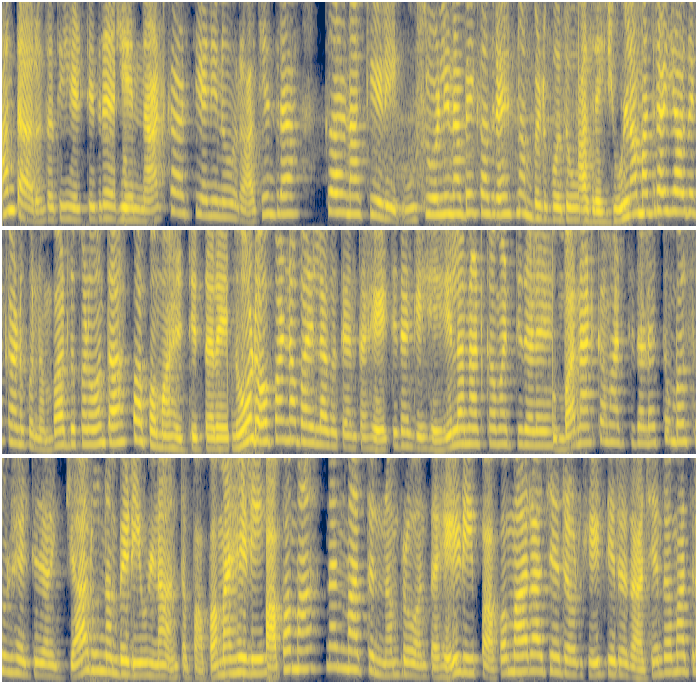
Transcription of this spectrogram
ಅಂತ ಅರುಂಧತಿ ಹೇಳ್ತಿದ್ರೆ, ಏನ್ ನಾಟಕ ಆಡ್ತೀಯ ನೀನು ರಾಜೇಂದ್ರ? ಕಾರಣ ಕೇಳಿ ಉಸುರುಳಿನ ಬೇಕಾದ್ರೆ ನಂಬಿಡ್ಬೋದು. ಆದ್ರೆ ಇವಳನ್ನ ಮಾತ್ರ ಯಾವ್ದೇ ಕಾರಣಕ್ಕೂ ನಂಬಾರ್ದು ಕಣೋ ಅಂತ ಪಾಪಮ್ಮ ಹೇಳ್ತಿರ್ತಾರೆ. ನೋಡೋ ಪಣ್ಣ ಬಯಲಾಗುತ್ತೆ ಅಂತ ಹೇಳ್ತಿದಂಗೆ ಹೇಗೆಲ್ಲ ನಾಟಕ ಮಾಡ್ತಿದ್ದಾಳೆ? ತುಂಬಾ ನಾಟಕ ಮಾಡ್ತಿದ್ದಾಳೆ, ತುಂಬಾ ಸುಳ್ಳು ಹೇಳ್ತಿದ್ದಾಳೆ. ಯಾರು ನಂಬೇಡಿ ಇವಳನ್ನ ಅಂತ ಪಾಪಮ್ಮ ಹೇಳಿ. ಪಾಪಮ್ಮ ನನ್ ಮಾತನ್ನ ನಂಬ್ರು ಅಂತ ಹೇಳಿ ಪಾಪಮ್ಮ ರಾಜೇಂದ್ರ ಅವ್ರಿಗೆ ಹೇಳ್ತಿರ ರಾಜೇಂದ್ರ ಮಾತ್ರ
